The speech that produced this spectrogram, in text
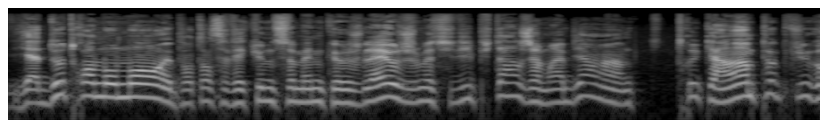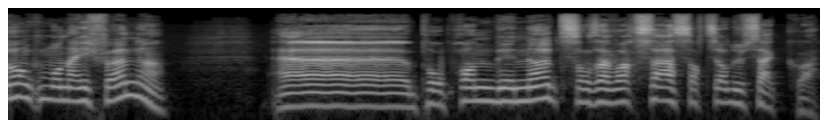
Il y a deux trois moments et pourtant ça fait qu'une semaine que je l'ai où je me suis dit putain j'aimerais bien un truc un peu plus grand que mon iPhone euh, pour prendre des notes sans avoir ça à sortir du sac quoi.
